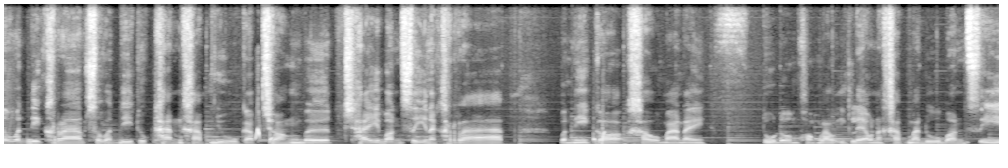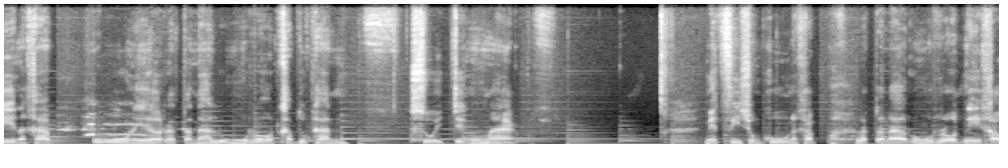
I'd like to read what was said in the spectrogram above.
สวัสดีครับ สวัสดีทุกท่านครับ อยู่กับช่องเบิร์ดชัยบอลสีนะครับ วันนี้ก็เข้ามาในตู้โดมของเราอีกแล้วนะครับ มาดูบอลสีนะครับโอ้นี่รัตนาลุ่งโรดครับทุกท่าน สวยจึ้งมาก เม็ดสีชมพูนะครับ รัตนารุ่งโรดนี่เขา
